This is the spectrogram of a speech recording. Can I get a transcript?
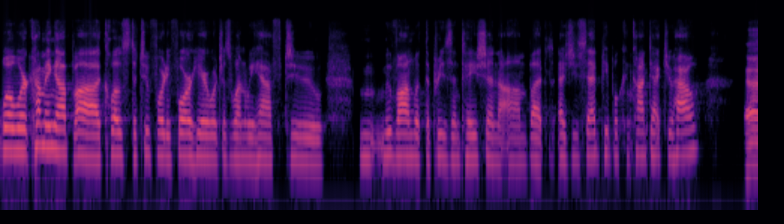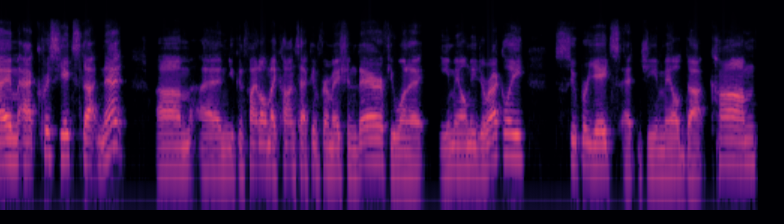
Well, we're coming up uh, close to 244 here, which is when we have to move on with the presentation. Um, but as you said, people can contact you how? I'm at chrisyates.net. Um, and you can find all my contact information there if you want to email me directly, superyates at gmail.com.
